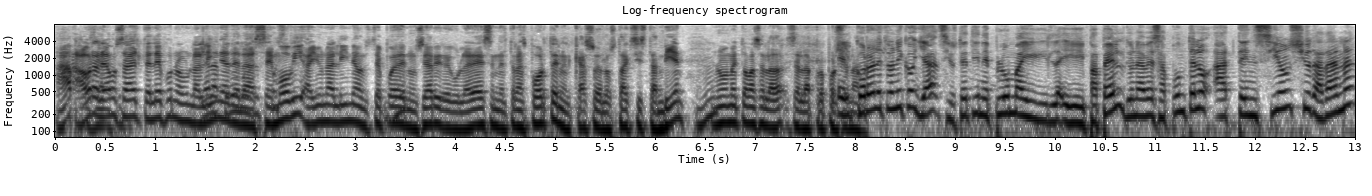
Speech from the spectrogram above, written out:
Ah, pues Ahora ya- le vamos a dar el teléfono, una Ya la línea de la CEMOVI. Hay una línea donde usted puede denunciar irregularidades en el transporte, en el caso de los taxis también. En un momento más se la, se la El proporcionamos. correo electrónico, ya, si usted tiene pluma y, y papel, de una vez apúntelo. Atención ciudadana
